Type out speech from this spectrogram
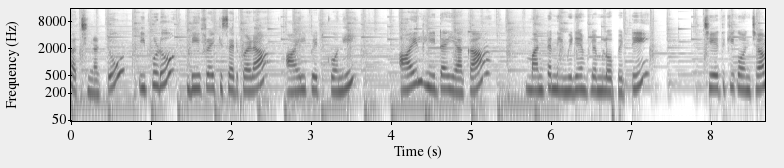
వచ్చినట్టు. ఇప్పుడు డీప్ ఫ్రైకి సరిపడా ఆయిల్ పెట్టుకొని ఆయిల్ హీట్ అయ్యాక మంటని మీడియం ఫ్లేమ్లో పెట్టి చేతికి కొంచెం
